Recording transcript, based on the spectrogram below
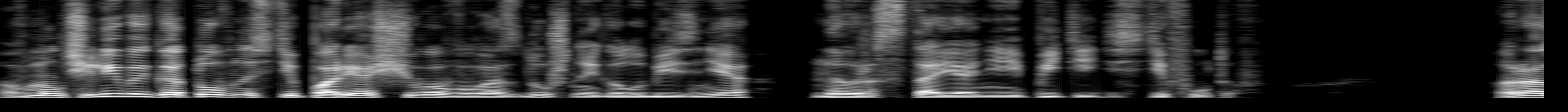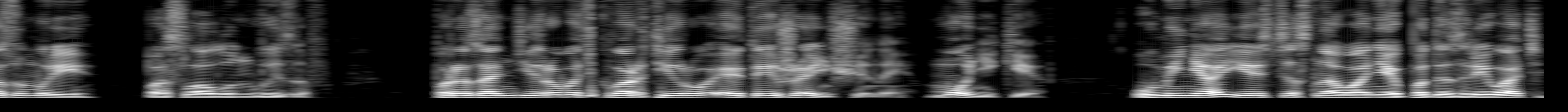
в молчаливой готовности парящего в воздушной голубизне на расстоянии 50 футов. «Разумри», — послал он вызов, — «прозондировать квартиру этой женщины, Моники. У меня есть основания подозревать,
